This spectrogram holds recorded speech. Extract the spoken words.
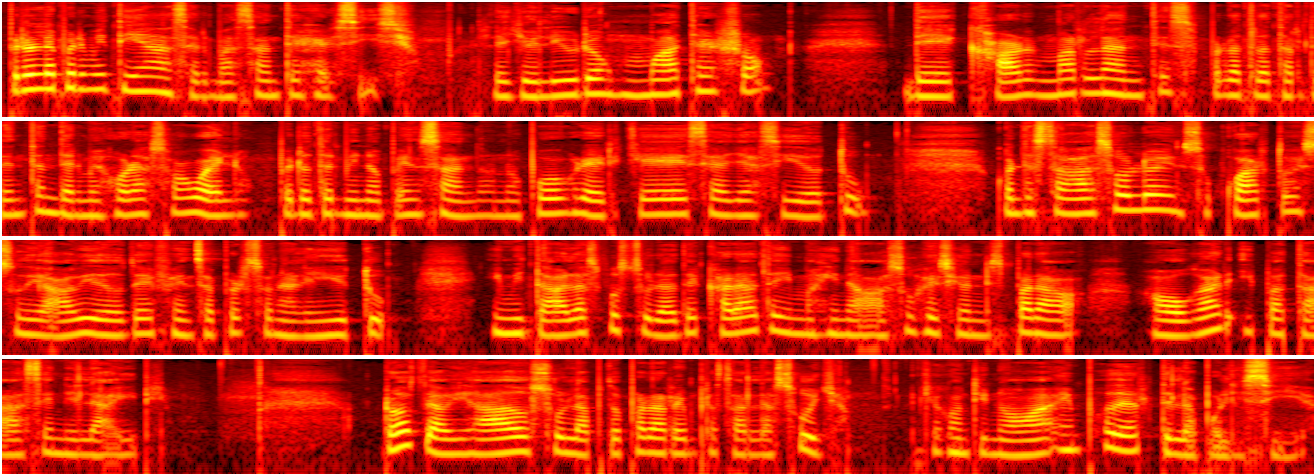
pero le permitía hacer bastante ejercicio. Leyó el libro Matterhorn de Karl Marlantes para tratar de entender mejor a su abuelo, pero terminó pensando no puedo creer que ese haya sido tú. Cuando estaba solo en su cuarto estudiaba videos de defensa personal en YouTube, imitaba las posturas de karate e imaginaba sujeciones para ahogar y patadas en el aire. Ross le había dado su laptop para reemplazar la suya, que continuaba en poder de la policía.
